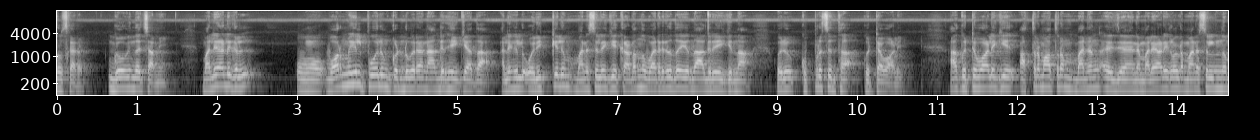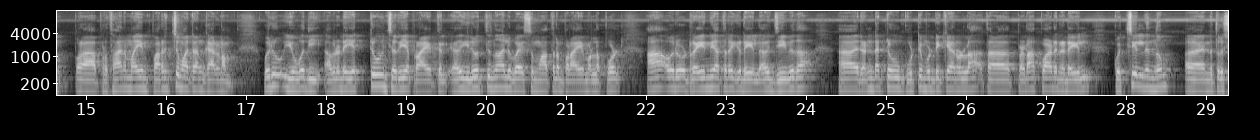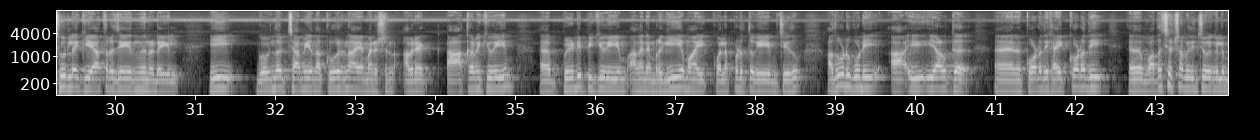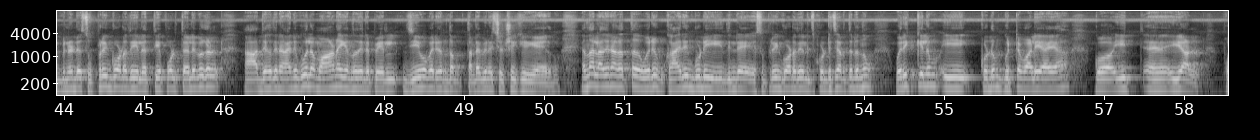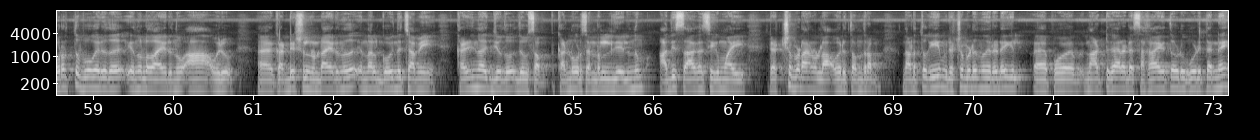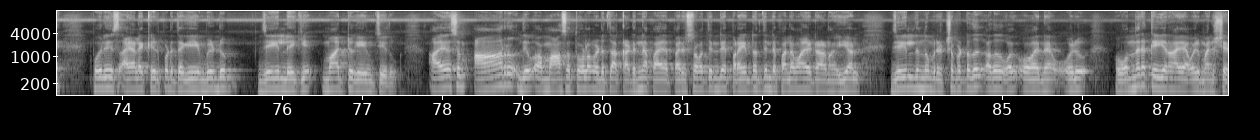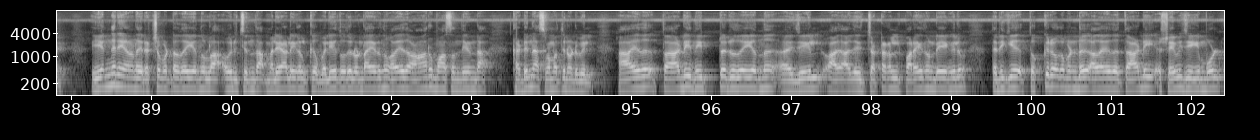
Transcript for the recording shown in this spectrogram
നമസ്കാരം. ഗോവിന്ദച്ചാമി. മലയാളികൾ ഓർമ്മയിൽ പോലും കൊണ്ടുവരാൻ ആഗ്രഹിക്കാത്ത അല്ലെങ്കിൽ ഒരിക്കലും മനസ്സിലേക്ക് കടന്നു വരരുത് എന്ന് ആഗ്രഹിക്കുന്ന ഒരു കുപ്രസിദ്ധ കുറ്റവാളി. ആ കുറ്റവാളിക്ക് അത്രമാത്രം മന മലയാളികളുടെ മനസ്സിൽ നിന്നും പ്രധാനമായും പറിച്ചു മാറ്റാൻ കാരണം ഒരു യുവതി അവരുടെ ഏറ്റവും ചെറിയ പ്രായത്തിൽ അത് ഇരുപത്തിനാല് വയസ്സ് മാത്രം പ്രായമുള്ളപ്പോൾ ആ ഒരു ട്രെയിൻ യാത്രയ്ക്കിടയിൽ അത് ജീവിത രണ്ടറ്റവും കൂട്ടിമുട്ടിക്കാനുള്ള പെടാപ്പാടിനിടയിൽ കൊച്ചിയിൽ നിന്നും തൃശ്ശൂരിലേക്ക് യാത്ര ചെയ്യുന്നതിനിടയിൽ ഈ ഗോവിന്ദസ്വാമി എന്ന ക്രൂരനായ മനുഷ്യൻ അവരെ ആക്രമിക്കുകയും പീഡിപ്പിക്കുകയും അങ്ങനെ മൃഗീയമായി കൊലപ്പെടുത്തുകയും ചെയ്തു. അതോടുകൂടി ഇയാൾക്ക് കോടതി ഹൈക്കോടതി വധശിക്ഷ വിധിച്ചുവെങ്കിലും പിന്നീട് സുപ്രീം കോടതിയിൽ എത്തിയപ്പോൾ തെളിവുകൾ അദ്ദേഹത്തിന് അനുകൂലമാണ് എന്നതിന്റെ പേരിൽ ജീവപര്യന്തം തടവിന് ശിക്ഷിക്കുകയായിരുന്നു. എന്നാൽ അതിനകത്ത് ഒരു കാര്യം കൂടി ഇതിന്റെ സുപ്രീം കോടതിയിൽ കൂട്ടിച്ചേർത്തിരുന്നു. ഒരിക്കലും ഈ കൊടും കുറ്റവാളിയായ ഈ ഇയാൾ പുറത്തു പോകരുത് എന്നുള്ളതായിരുന്നു ആ ഒരു കണ്ടീഷനിലുണ്ടായിരുന്നത്. എന്നാൽ ഗോവിന്ദസ്വാമി കഴിഞ്ഞ ദിവസം കണ്ണൂർ സെൻട്രൽ ജയിലിൽ നിന്നും അതിസാഹസികമായി രക്ഷപ്പെടാനുള്ള ഒരു തന്ത്രം നടത്തുകയും രക്ഷപ്പെടുന്നതിനിടയിൽ നാട്ടുകാരുടെ സഹായത്തോടു കൂടി തന്നെ പോലീസ് അയാളെ കീഴ്പ്പെടുത്തുകയും വീണ്ടും ജയിലിലേക്ക് മാറ്റുകയും ചെയ്തു. ഏകദേശം ആറ് മാസത്തോളം എടുത്ത കഠിന പ- പരിശ്രമത്തിന്റെ പ്രയത്നത്തിന്റെ ഫലമായിട്ടാണ് ഇയാൾ ജയിലിൽ നിന്നും രക്ഷപ്പെട്ടത്. അത് പിന്നെ ഒരു ഒന്നരക്കയ്യനായ ഒരു മനുഷ്യൻ എങ്ങനെയാണ് രക്ഷപ്പെട്ടത് എന്നുള്ള ഒരു ചിന്ത മലയാളികൾക്ക് വലിയ തോതിലുണ്ടായിരുന്നു. അതായത് ആറുമാസം നീണ്ട കഠിന ശ്രമത്തിനൊടുവിൽ അതായത് താടി നീട്ടരുത് എന്ന് ജയിൽ ചട്ടങ്ങളിൽ പറയുന്നുണ്ടെങ്കിലും തനിക്ക് ത്വക്ക് രോഗമുണ്ട്. അതായത് താടി ഷേവ് ചെയ്യുമ്പോൾ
